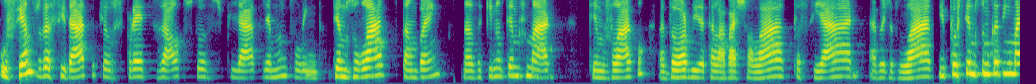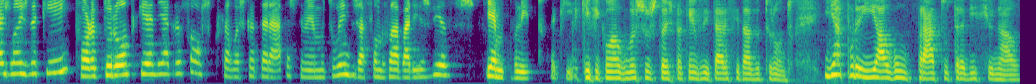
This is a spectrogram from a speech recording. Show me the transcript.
O centro da cidade, aqueles prédios altos, todos espelhados, é muito lindo. Temos um lago também. Nós aqui não temos mar, temos lago, adoro ir até lá abaixo ao lago, passear à beira do lago. E depois temos um bocadinho mais longe daqui, fora de Toronto, que é a Niagara Falls, que são as cataratas, também é muito lindo, já fomos lá várias vezes. E é muito bonito aqui. Aqui ficam algumas sugestões para quem visitar a cidade de Toronto. E há por aí algum prato tradicional?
